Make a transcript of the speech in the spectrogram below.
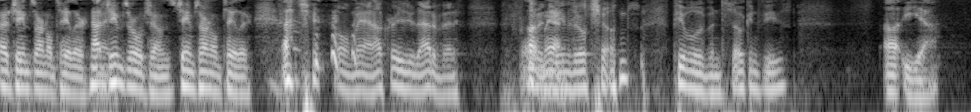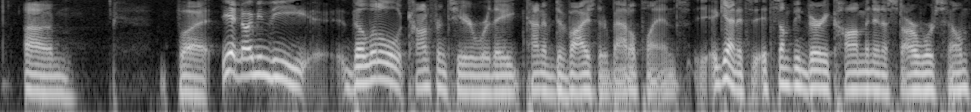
uh, James Arnold Taylor, not Right. James Earl Jones. James Arnold Taylor. oh man, how crazy would that have been? What man. James Earl Jones. People would have been so confused. uh, yeah, But yeah, no, I mean the the little conference here where they kind of devise their battle plans. Again, it's it's something very common in a Star Wars film.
